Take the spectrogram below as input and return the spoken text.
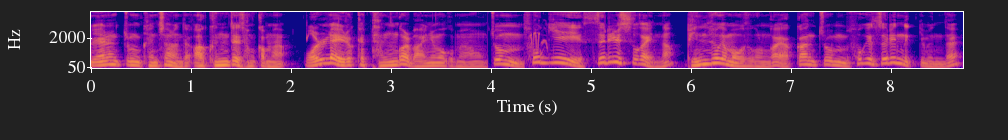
얘는 좀 괜찮은데? 아 근데 잠깐만 원래 이렇게 단 걸 많이 먹으면 좀 속이 쓰릴 수가 있나? 빈속에 먹어서 그런가? 약간 좀 속이 쓰린 느낌인데?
